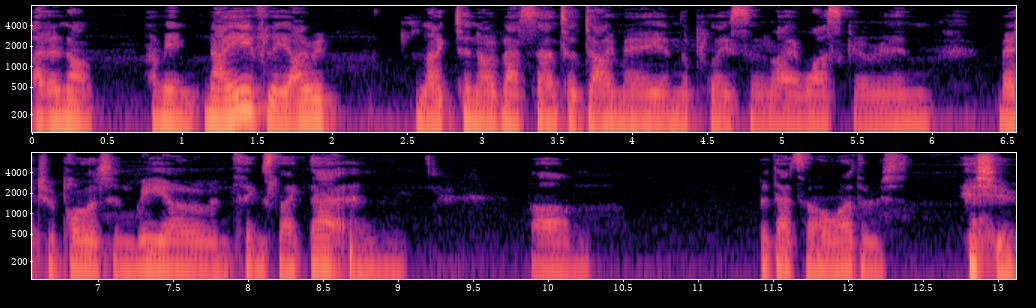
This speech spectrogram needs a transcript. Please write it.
I don't know. I mean, naively, I would like to know about Santo Daime and the place of ayahuasca in metropolitan Rio and things like that. And um, but that's a whole other issue.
